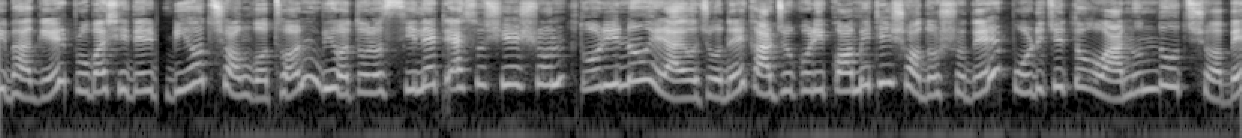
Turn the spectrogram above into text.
বিভাগের প্রবাসীদের বৃহৎ সংগঠন, বৃহত্তর সিলেট অ্যাসোসিয়েশন তরিনো এর আয়োজনে কার্যকরী কমিটির সদস্যদের পরিচিত ও আনন্দ উৎসবে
